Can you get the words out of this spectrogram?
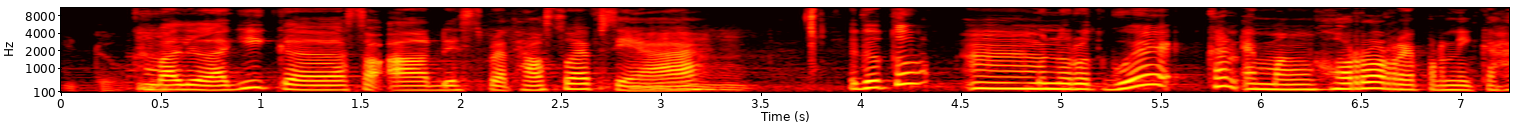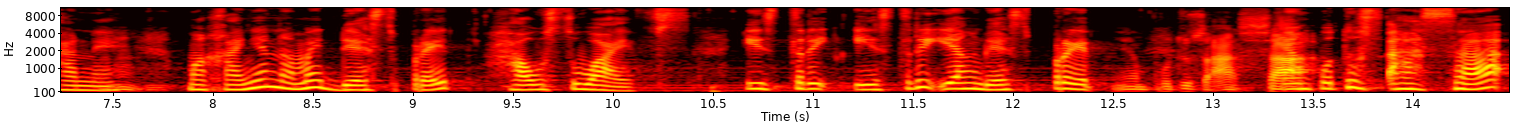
gitu. Kembali lagi ke soal Desperate Housewives ya. Hmm. Itu tuh mm, menurut gue kan emang horor ya pernikahannya. Makanya namanya Desperate Housewives. Istri-istri yang desperate. Yang putus asa. Yang putus asa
